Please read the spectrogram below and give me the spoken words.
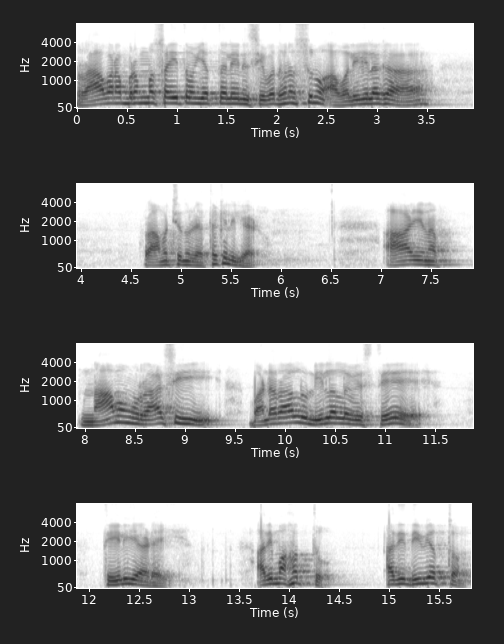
రావణ బ్రహ్మ సైతం ఎత్తలేని శివధనస్సును అవలీలగా రామచంద్రుడు ఎత్తగలిగాడు. ఆయన నామము రాసి బండరాళ్ళు నీళ్ళల్లో వేస్తే తేలియాడాయి. అది మహత్తు అది దివ్యత్వం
